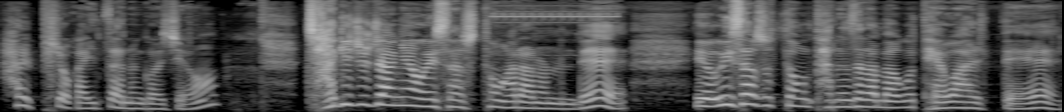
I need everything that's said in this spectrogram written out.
할 필요가 있다는 거죠. 자기 주장의 의사소통하라는데 의사소통 다른 사람하고 대화할 때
